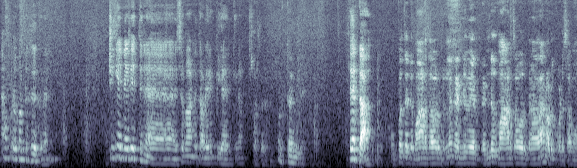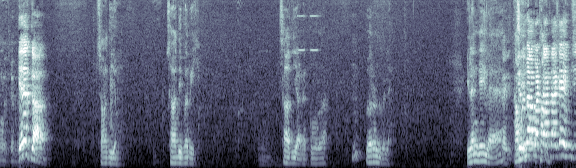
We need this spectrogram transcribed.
நான் உங்களை கொண்டு கேட்கிறேன் டிஎன்ஏல இத்தனை சிறுபான்மைத்தோட எம்பியா இருக்கிறோம் ஒருத்தமில்லை எதற்கா முப்பத்தெட்டு மாநசபை உறுப்பினர் ரெண்டு பேர் ரெண்டு மாநசபை உறுப்பினர் தான் ஒடுக்கப்பட்ட சமூகங்களை சேர்ந்து எதற்கா சாதியம் சாதி வரி சாதி அடக்குமுறை தான் வேற ஒன்றும் இல்லை இலங்கையில. தமிழ் எம்ஜி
